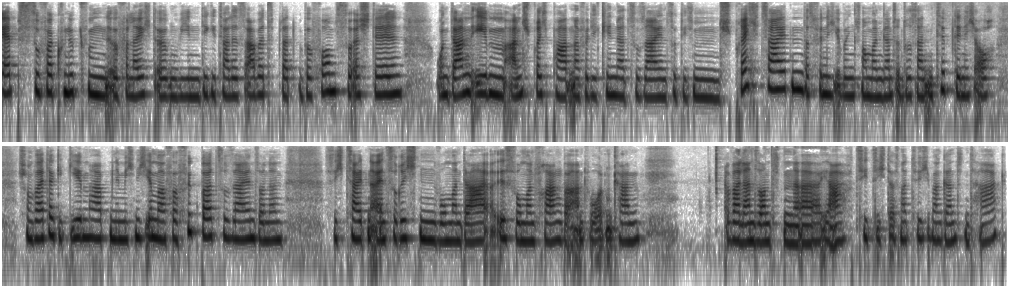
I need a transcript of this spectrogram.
Apps zu verknüpfen, äh, vielleicht irgendwie ein digitales Arbeitsblatt über Forms zu erstellen und dann eben Ansprechpartner für die Kinder zu sein zu diesen Sprechzeiten. Das finde ich übrigens nochmal einen ganz interessanten Tipp, den ich auch schon weitergegeben habe, nämlich nicht immer verfügbar zu sein, sondern sich Zeiten einzurichten, wo man da ist, wo man Fragen beantworten kann. Weil ansonsten, äh, ja, zieht sich das natürlich über den ganzen Tag.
